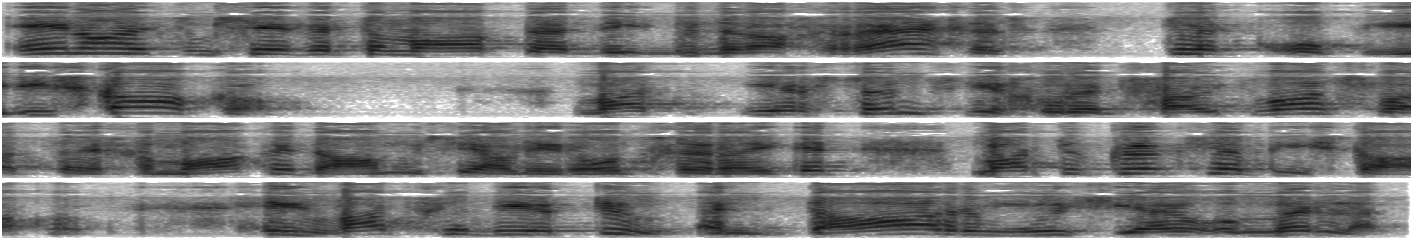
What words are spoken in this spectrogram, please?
en om seker te maak dat die bedrag reg is, klik op hierdie skakel. wat eerstens die groot fout was wat sy gemaak het, daar moes sy al die rot geryk het, maar toe klik sy op die skakel. En wat gebeur toe? En daar moes jy onmiddellik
